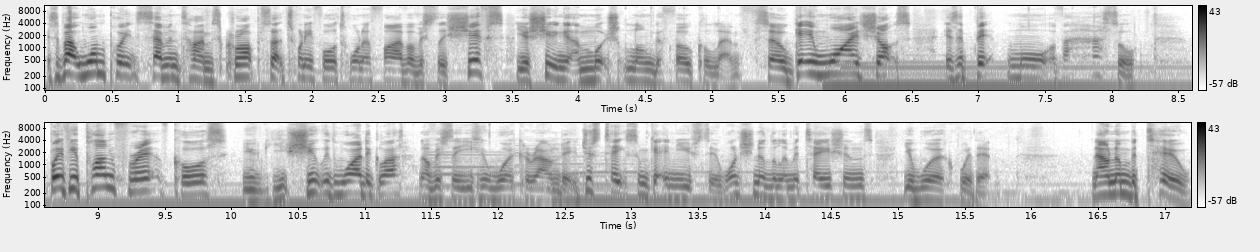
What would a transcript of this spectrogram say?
It's about 1.7 times crop, so that 24 to 105 obviously shifts. You're shooting at a much longer focal length. So getting wide shots is a bit more of a hassle. But if you plan for it, of course, you, you, shoot with wider glass, and obviously you can work around it. It just takes some getting used to. Once you know the limitations, you work with it. Now number two,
